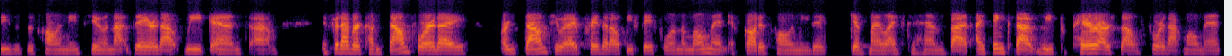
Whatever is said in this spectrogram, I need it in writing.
Jesus is calling me to in that day or that week. And um, if it ever comes down for it, I or down to it, I pray that I'll be faithful in the moment if God is calling me to give my life to Him. But I think that we prepare ourselves for that moment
